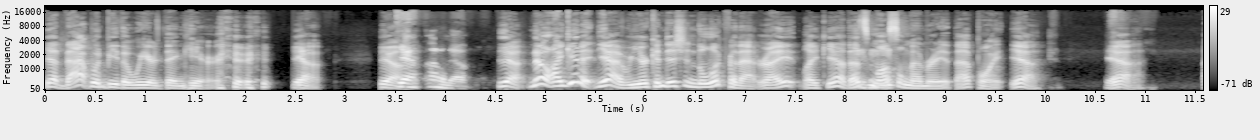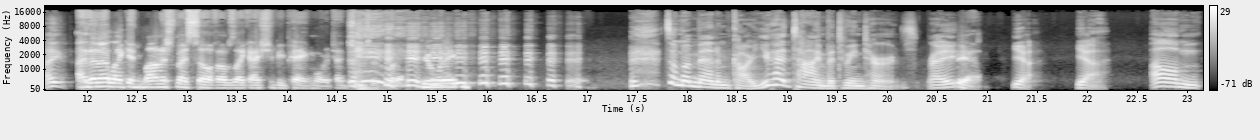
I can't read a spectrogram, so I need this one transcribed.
Yeah. That would be the weird thing here. yeah. Yeah. Yeah, I don't know. Yeah. No, I get it. Yeah. You're conditioned to look for that, right? Like, yeah, that's Mhm. muscle memory at that point. Yeah. Yeah. I, And then I like admonished myself. I was like, I should be paying more attention to what I'm doing. it's a momentum car. You had time between turns, right? Yeah. Yeah. Yeah. Um,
